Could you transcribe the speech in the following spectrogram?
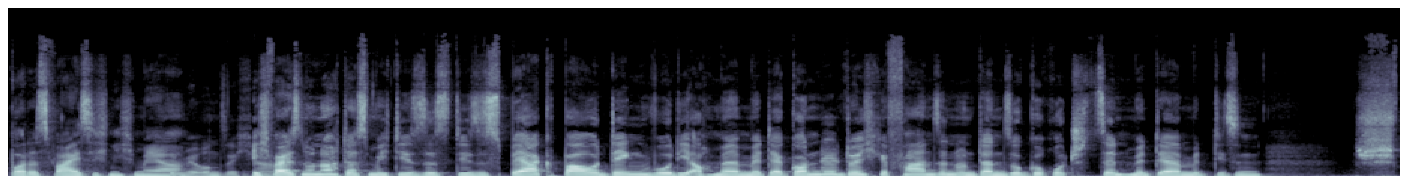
Boah, das weiß ich nicht mehr. Bin mir unsicher. Ich weiß nur noch, dass mich dieses, dieses Bergbau-Ding, wo die auch mal mit der Gondel durchgefahren sind und dann so gerutscht sind mit der, mit diesen sch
